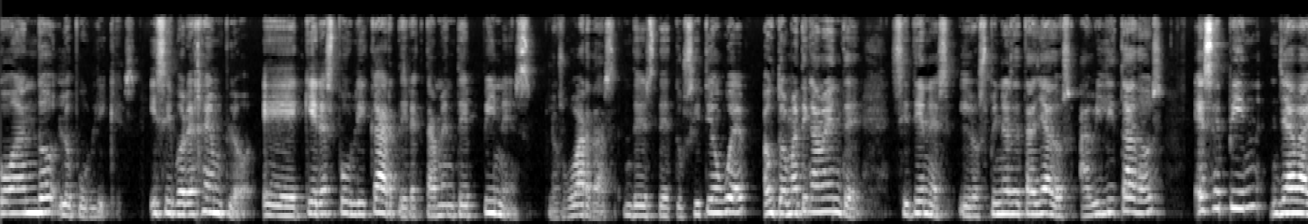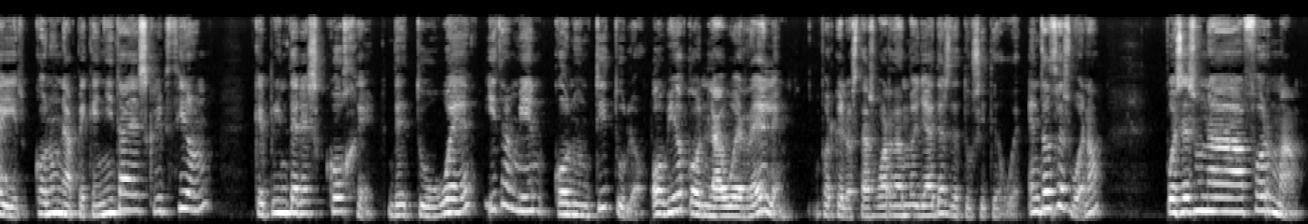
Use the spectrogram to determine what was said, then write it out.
cuando lo publiques. Y si, por ejemplo, eh, quieres publicar directamente pines, los guardas desde tu sitio web, automáticamente, si tienes los pines detallados habilitados, ese pin ya va a ir con una pequeñita descripción que Pinterest coge de tu web y también con un título, obvio con la URL, porque lo estás guardando ya desde tu sitio web. Entonces, bueno, pues es una forma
